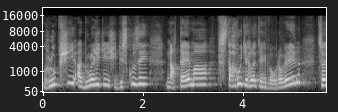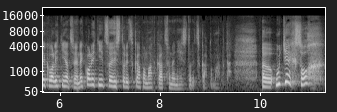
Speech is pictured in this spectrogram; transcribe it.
k hlubší a důležitější diskuzi na téma vztahu těchto těch dvou rovin, co je kvalitní a co je nekvalitní, co je historická památka a co není historická památka. Eh, u těch soch,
